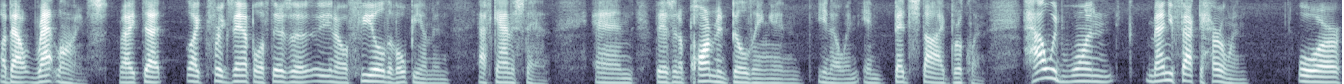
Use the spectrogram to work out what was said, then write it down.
about rat lines, right? That like for example, if there's a you know a field of opium in Afghanistan, and there's an apartment building in you know in in Bed Stuy, Brooklyn, how would one manufacture heroin or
